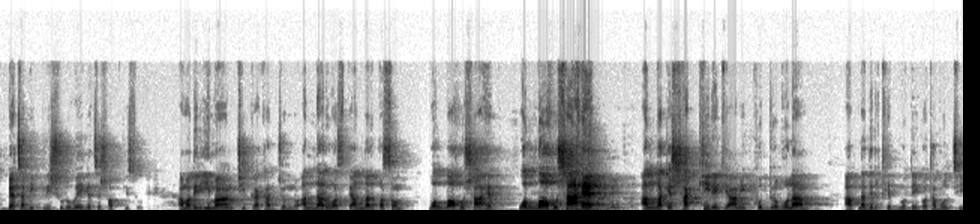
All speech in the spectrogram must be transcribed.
বেচা বিক্রি শুরু হয়ে গেছে সবকিছু। আমাদের ইমান ঠিক রাখার জন্য, আল্লাহর ওয়াস্তে, আল্লাহর কসম, ওয়াল্লাহু শাহেদ ওয়াল্লাহু শাহেদ। আল্লাহকে সাক্ষী রেখে আমি ক্ষুদ্র গোলাম আপনাদের খেদমতে এই কথা বলছি।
